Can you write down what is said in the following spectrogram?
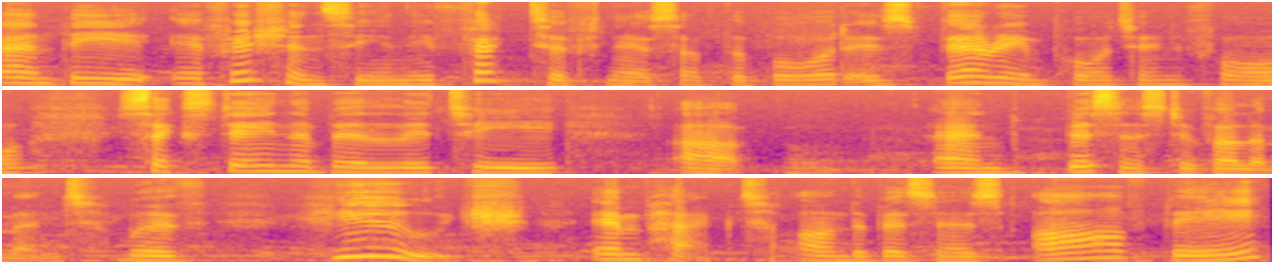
And the efficiency and effectiveness of the board is very important for sustainability uh, and business development with huge impact on the business of the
